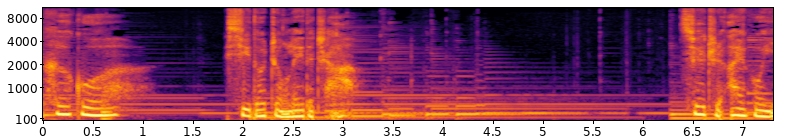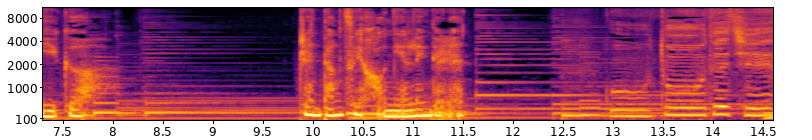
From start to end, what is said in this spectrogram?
喝过许多种类的茶。却只爱过一个正当最好年龄的人。孤独的剑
